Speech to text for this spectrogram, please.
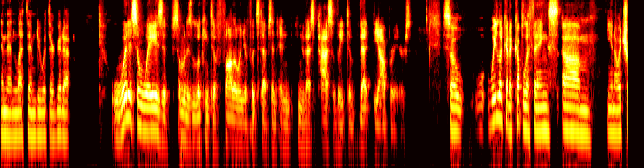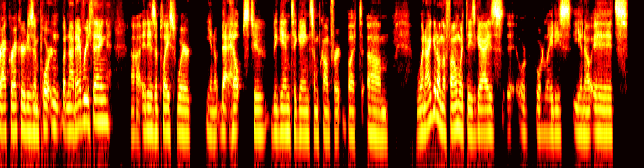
and then let them do what they're good at. What are some ways if someone is looking to follow in your footsteps and, and invest passively to vet the operators? So we look at a couple of things. Um, you know, a track record is important, but not everything. Uh, it is a place where you know that helps to begin to gain some comfort. But um, when I get on the phone with these guys eh, or or ladies, you know, it's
